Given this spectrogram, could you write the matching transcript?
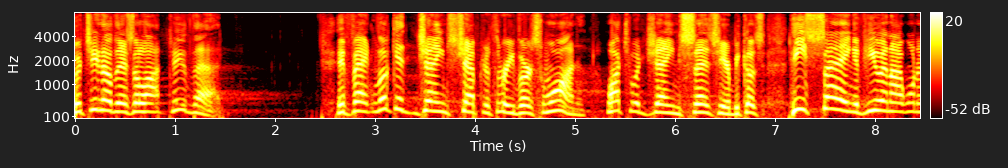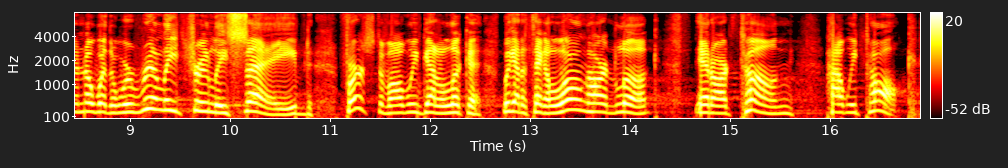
But you know, there's a lot to that. In fact, look at James chapter 3, verse 1. Watch what James says here because he's saying if you and I want to know whether we're really truly saved, first of all, we've got to look at, we've got to take a long, hard look at our tongue, how we talk.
